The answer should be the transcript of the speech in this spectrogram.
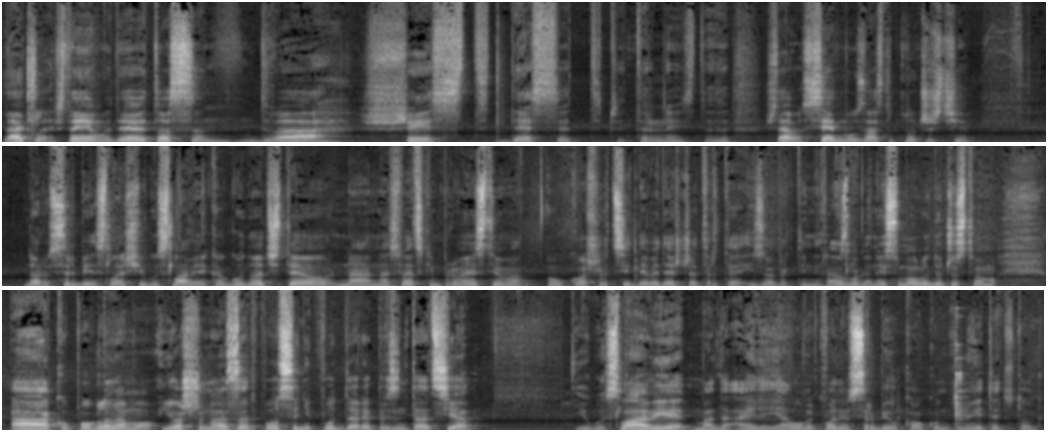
Dakle, šta imamo? 9, 8, 2, 6, 10, 14, šta je ovo? Sedmo uzastupno učešće dobro, Srbije slash Jugoslavije, kako god hoćete, o, na, na svetskim prvenstvima u košarci, 94. iz objektivnih razloga nisu mogli da učestvujemo. A ako pogledamo još nazad, posljednji put da reprezentacija Jugoslavije, mada, ajde, ja uvek vodim Srbiju kao kontinuitet tog,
